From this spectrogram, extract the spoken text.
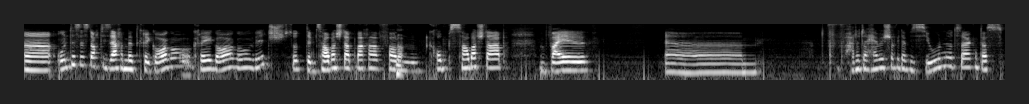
Äh, und es ist noch die Sache mit Gregorgo, Gregorgovic, so dem Zauberstabmacher von Ja. Krumps Zauberstab, weil ähm, hatte da Harry schon wieder Visionen sozusagen, dass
